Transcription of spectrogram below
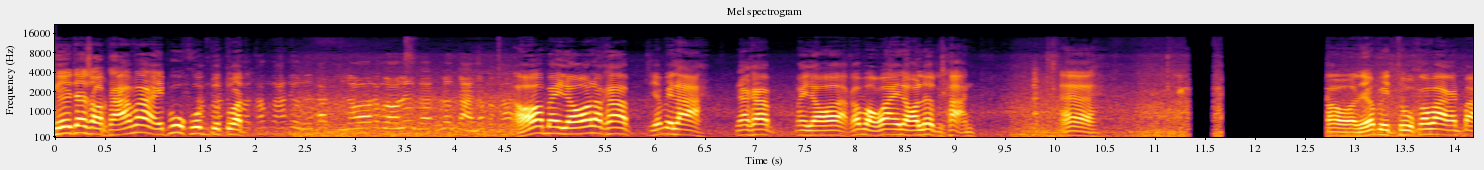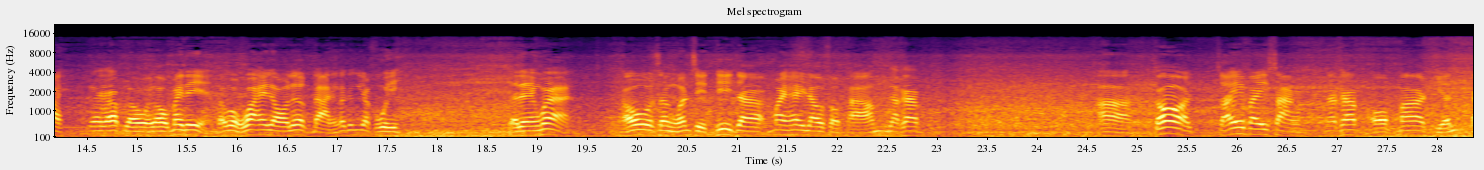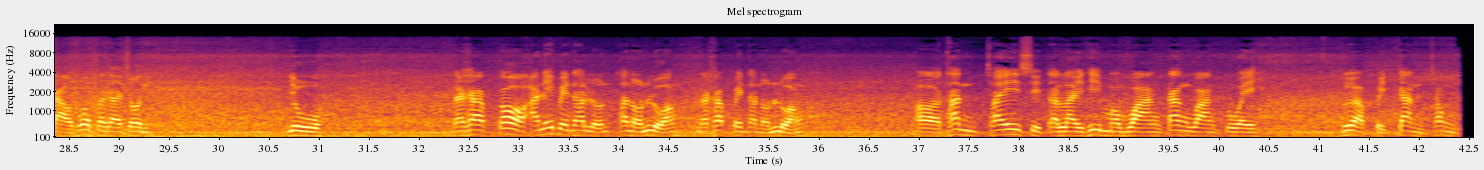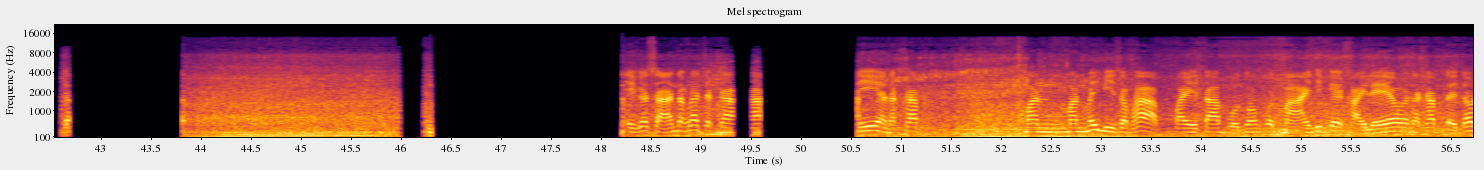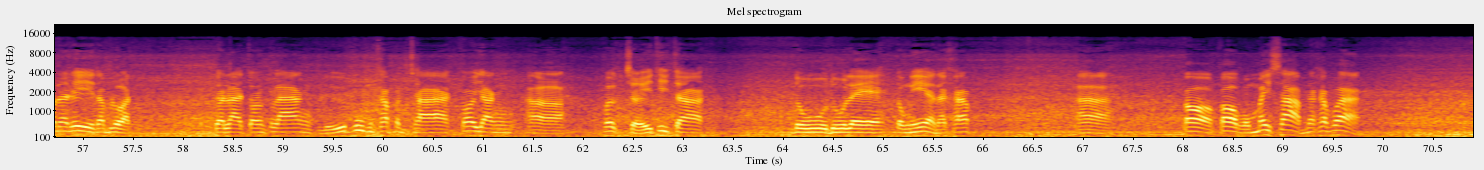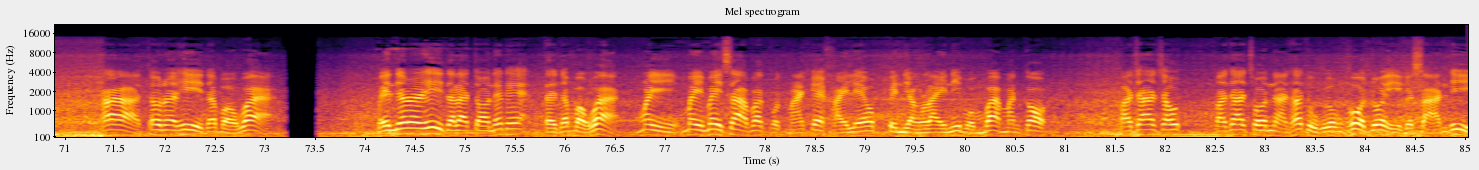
คือจะสอบถามว่าไอ้ผู้คุมจุดตรวจทำงานอยู่หรือท่านรอต้องรอเลิกแล้วเลิกด่านแล้วครับอ๋อไม่รอแล้วครับเสียเวลานะครับ ไม่รอเขาบอกว่าให้รอเลิกฐานอ่าเอาเดี๋ยวผิดถูกก็ว่ากันไปนะครับ เราเราไม่ได้เขาบอกว่าให้รอเลิกด่านเขาถึงจะคุย แสดงว่าเขาสงวนสิทธิ์ที่จะไม่ให้เราสอบถามนะครับ อ่าก็ใช้ใบสั่งนะครับออกมาเขียนกล่าวโทษประชาชนอยู่นะครับ ก็อันนี้เป็นถนนถนนหลวงนะครับ เป็นถนนหลวงท่านใช้สิทธิ์อะไรที่มาวางตั้งวางกลวย เพื่อปิดกั้นช่องเอกสารทางราชการนี้นะครับ มันมันไม่มีสภาพไปตามผลของกฎหมายที่แก้ไขแล้วนะครับ แต่เจ้าหน้าที่ตำรวจจราจรกลาง หรือผู้บังคับบัญชาก็ยังเพิกเฉยที่จะดูดูแลตรงนี้นะครับก็ก็ผมไม่ทราบนะครับว่า ถ้าเจ้าหน้าที่จะบอกว่า เป็นเจ้าหน้าที่จราจรแท้ๆแต่จะบอกว่าไม่ไม่ไม่ทราบว่ากฎหมายแก้ไขแล้วเป็นอย่างไรนี่ผมว่ามันก็ ประชาชนประชาชนน่ะถ้าถูกลงโทษด้วยเอกสารที่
